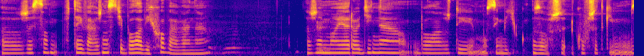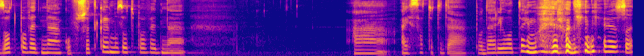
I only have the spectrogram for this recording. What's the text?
uh, že som v tej vážnosti bola vychovávaná že moja rodina bola vždy, musím byť zo ku všetkým zodpovedná, ku všetkému zodpovedná. A aj sa to teda podarilo tej mojej rodine, že,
